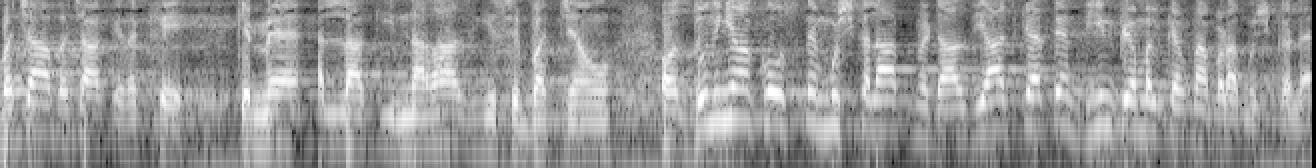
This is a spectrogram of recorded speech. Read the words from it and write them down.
بچا بچا کے رکھے کہ میں اللہ کی ناراضگی سے بچ جاؤں اور دنیا کو اس نے مشکلات میں ڈال دیا۔ آج کہتے ہیں دین پہ عمل کرنا بڑا مشکل ہے۔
